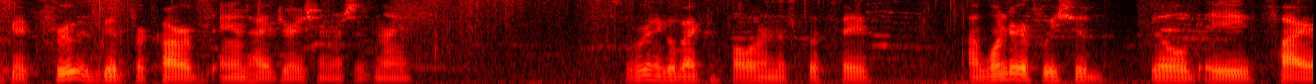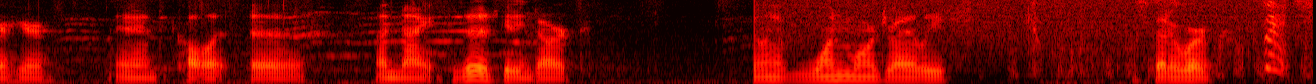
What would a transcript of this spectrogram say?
Okay, fruit is good for carbs and hydration, which is nice. We're gonna go back to following this cliff face. I wonder if we should build a fire here and call it a, a night, because it is getting dark. We only have one more dry leaf. This better work. Bitch!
